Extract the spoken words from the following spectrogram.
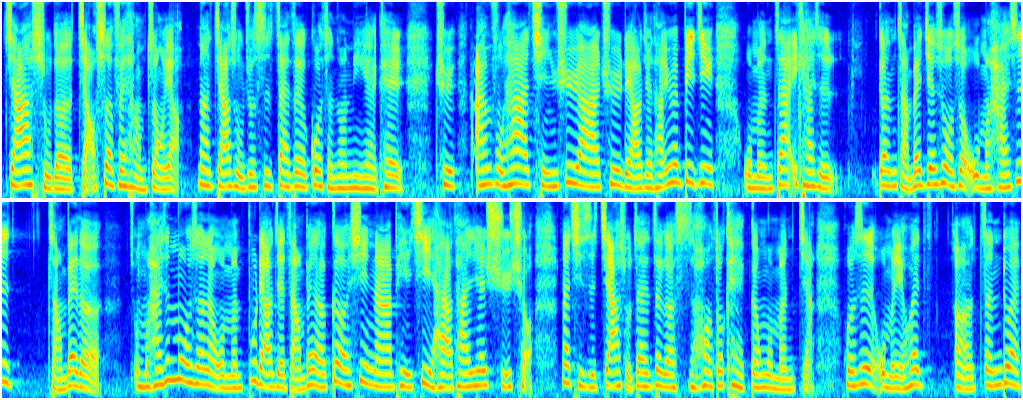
家属的角色非常重要。那家属就是在这个过程中，你也可以去安抚他的情绪啊，去了解他，因为毕竟我们在一开始跟长辈接触的时候，我们还是长辈的。我们还是陌生人，我们不了解长辈的个性啊、脾气，还有他一些需求。那其实家属在这个时候都可以跟我们讲，或是我们也会呃针对，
